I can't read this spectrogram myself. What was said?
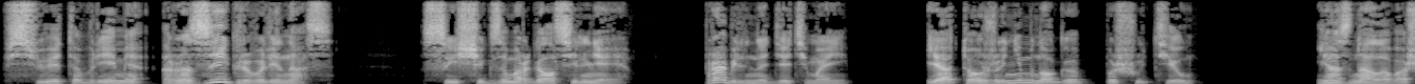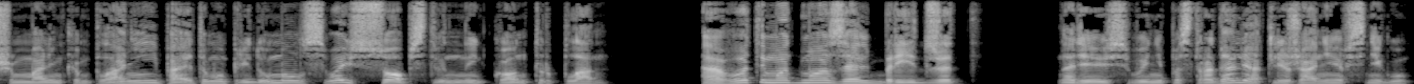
все это время разыгрывали нас!» Сыщик заморгал сильнее. «Правильно, дети мои. Я тоже немного пошутил. Я знал о вашем маленьком плане и поэтому придумал свой собственный контрплан. А вот и мадемуазель Бриджет. Надеюсь, вы не пострадали от лежания в снегу?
